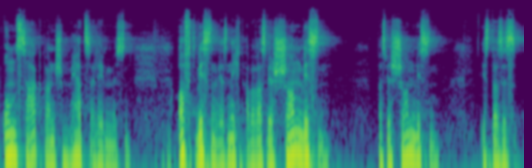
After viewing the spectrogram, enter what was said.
unsagbaren Schmerz erleben müssen. Oft wissen wir es nicht, aber was wir schon wissen, was wir schon wissen, ist, dass es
